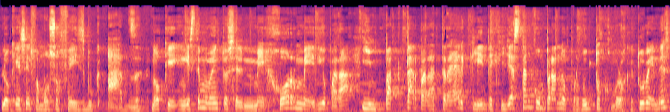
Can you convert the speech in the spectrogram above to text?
lo que es el famoso Facebook Ads, ¿no? que en este momento es el mejor medio para impactar, para atraer clientes que ya están comprando productos como los que tú vendes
